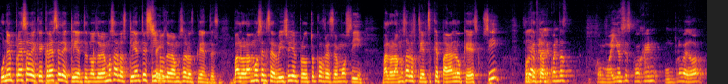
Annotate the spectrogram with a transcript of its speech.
una empresa de qué crece de clientes. ¿Nos debemos a los clientes? Sí, Sí. nos debemos a los clientes. ¿Valoramos el servicio y el producto que ofrecemos? Sí. ¿Valoramos a los clientes que pagan lo que es? Sí. Porque Porque al final de tam- cuentas, como ellos escogen un proveedor,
